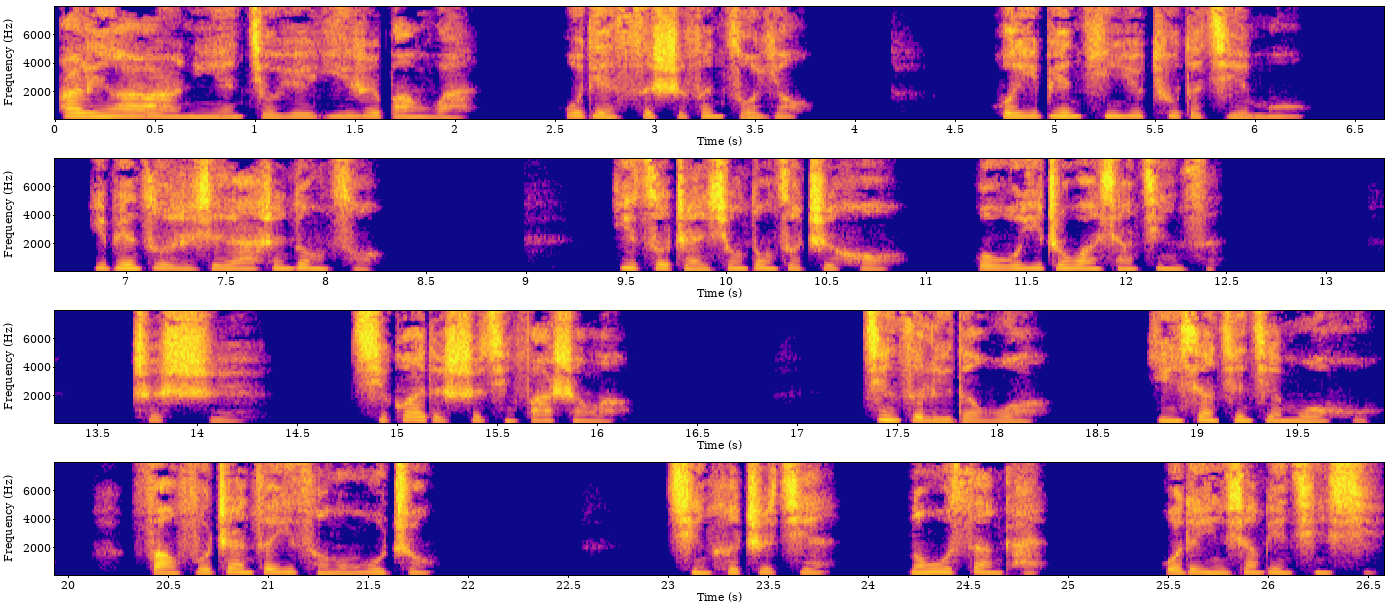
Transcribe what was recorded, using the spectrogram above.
二零二二年九月一日傍晚五点四十分左右，我一边听 YouTube 的节目，一边做着些拉伸动作。一组展胸动作之后，我无意中望向镜子。这时，奇怪的事情发生了：镜子里的我，影像渐渐模糊，仿佛站在一层浓雾中。顷刻之间，浓雾散开，我的影像变清晰，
